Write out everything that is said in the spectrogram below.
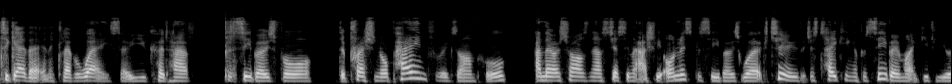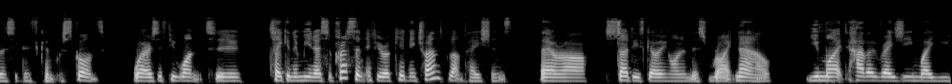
together in a clever way. So you could have placebos for depression or pain, for example, and there are trials now suggesting that actually honest placebos work too, that just taking a placebo might give you a significant response. Whereas if you want to take an immunosuppressant, if you're a kidney transplant patient, there are studies going on in this right now. You might have a regime where you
